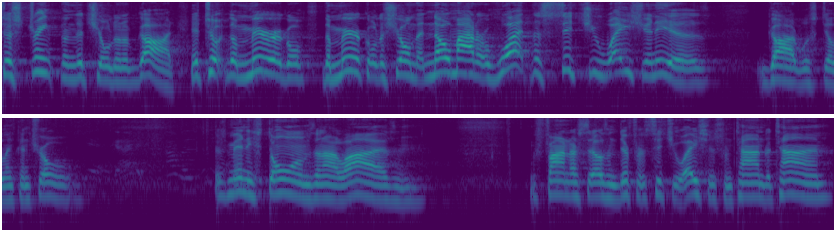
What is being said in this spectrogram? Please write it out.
to strengthen the children of God. It took the miracle, the miracle to show them that no matter what the situation is, God was still in control. There's many storms in our lives, and we find ourselves in different situations from time to time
